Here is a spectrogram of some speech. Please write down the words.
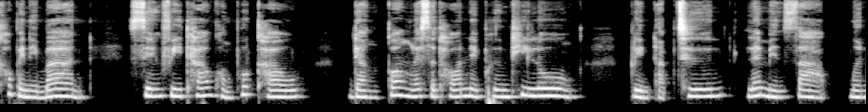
เข้าไปในบ้าน เสียงฝีเท้าของพวกเขา ดังก้องและสะท้อนในพื้นที่โล่ง กลิ่นอับชื้นและเหม็นสาบเหมือน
